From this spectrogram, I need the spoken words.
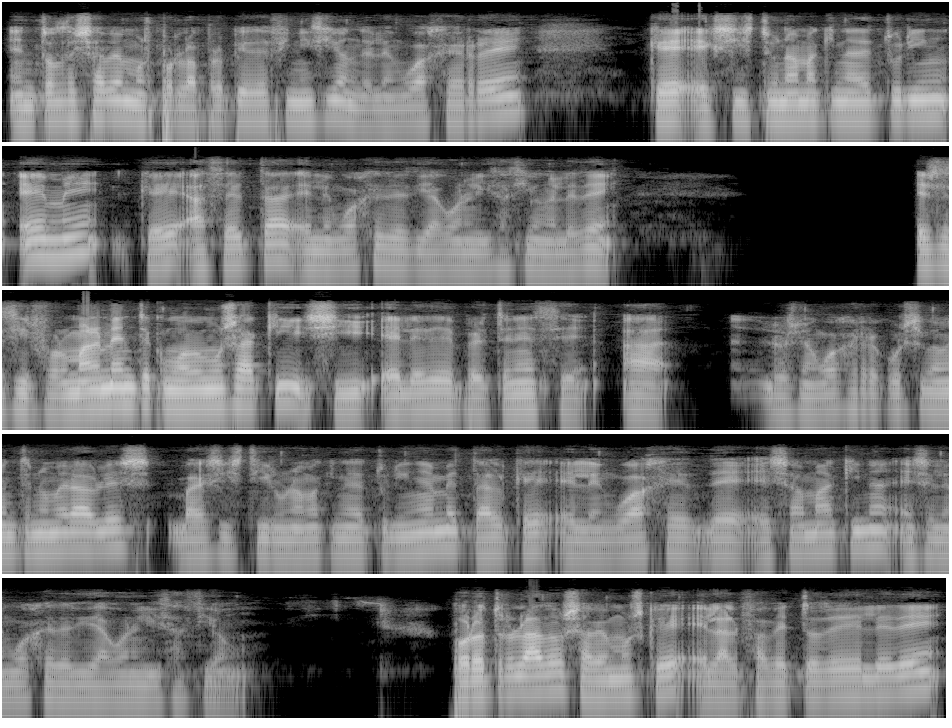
entonces sabemos por la propia definición del lenguaje RE que existe una máquina de Turing M que acepta el lenguaje de diagonalización LD. Es decir, formalmente, como vemos aquí, si LD pertenece a los lenguajes recursivamente numerables, va a existir una máquina de Turing M tal que el lenguaje de esa máquina es el lenguaje de diagonalización. Por otro lado, sabemos que el alfabeto de LD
